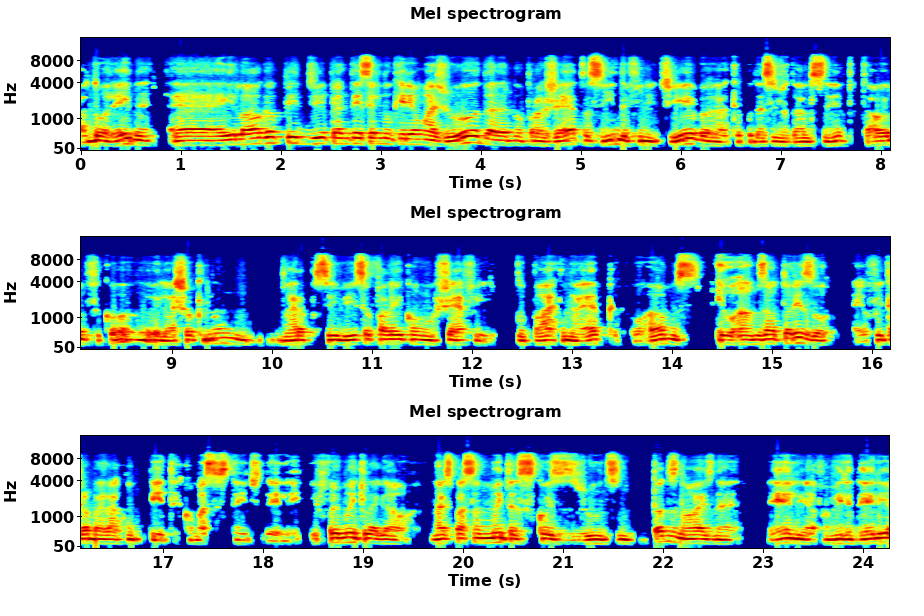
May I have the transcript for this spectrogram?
adorei, né? É, e logo eu pedi, perguntei se ele não queria uma ajuda no projeto, assim, definitiva, que eu pudesse ajudá-lo sempre, tal. Ele ficou, ele achou que não, não era possível isso. Eu falei com o chefe do parque na época, o Ramos, e o Ramos autorizou. Aí eu fui trabalhar com o Peter como assistente dele e foi muito legal. Nós passamos muitas coisas juntos, todos nós, né? Ele, a família dele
